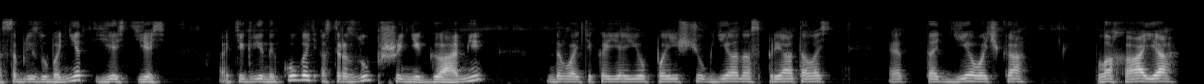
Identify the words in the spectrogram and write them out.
саблезуба нет, есть, есть Э, тигриный коготь, острозуб, шинигами. Давайте-ка я ее поищу, где она спряталась. Это девочка плохая.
